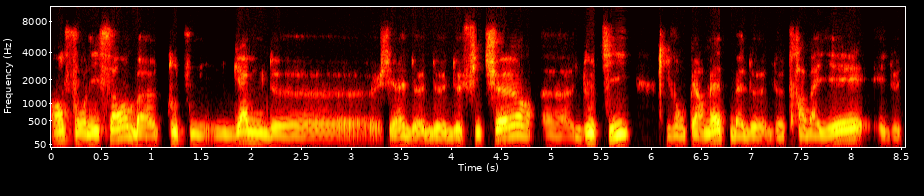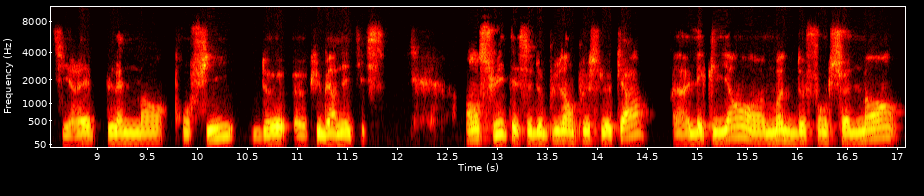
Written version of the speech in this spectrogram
en fournissant bah, toute une gamme de, de, de features, euh, d'outils qui vont permettre bah, de, de, travailler et de tirer pleinement profit de euh, Kubernetes. Ensuite, et c'est de plus en plus le cas, euh, les clients ont un mode de fonctionnement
